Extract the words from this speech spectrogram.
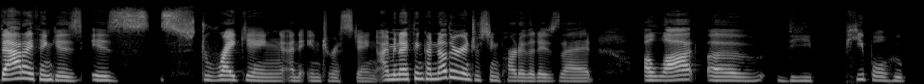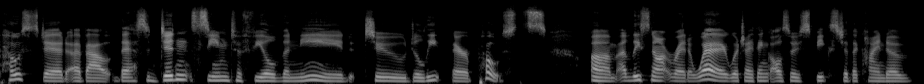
that i think is is striking and interesting. I mean i think another interesting part of it is that a lot of the people who posted about this didn't seem to feel the need to delete their posts um, at least not right away which i think also speaks to the kind of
